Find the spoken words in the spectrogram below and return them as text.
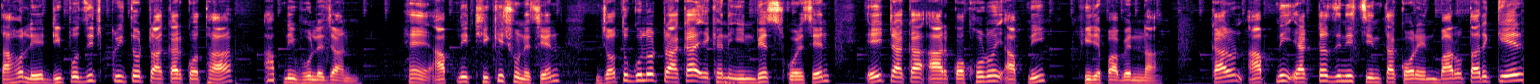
তাহলে ডিপোজিটকৃত টাকার কথা আপনি ভুলে যান। হ্যাঁ আপনি ঠিকই শুনেছেন, যতগুলো টাকা এখানে ইনভেস্ট করেছেন, এই টাকা আর কখনোই আপনি ফিরে পাবেন না। কারণ আপনি একটা জিনিস চিন্তা করেন, বারো তারিখের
